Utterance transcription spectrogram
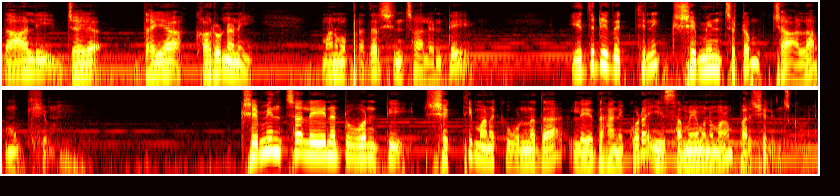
దాలి జయ దయ కరుణని మనము ప్రదర్శించాలంటే ఎదుటి వ్యక్తిని క్షమించటం చాలా ముఖ్యం. క్షమించలేనటువంటి శక్తి మనకు ఉన్నదా లేదా అని కూడా ఈ సమయంలో మనం పరిశీలించుకోవాలి.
